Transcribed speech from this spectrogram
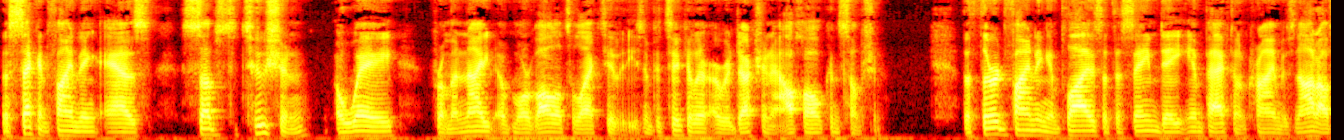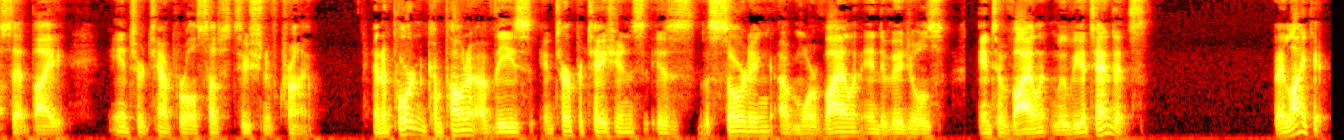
the second finding as substitution away from a night of more volatile activities, in particular, a reduction in alcohol consumption. The third finding implies that the same day impact on crime is not offset by intertemporal substitution of crime. An important component of these interpretations is the sorting of more violent individuals into violent movie attendants. They like it.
